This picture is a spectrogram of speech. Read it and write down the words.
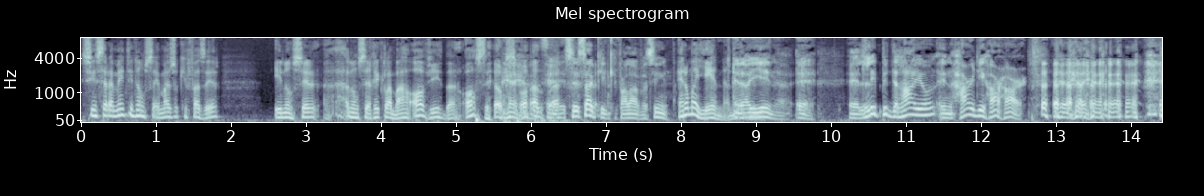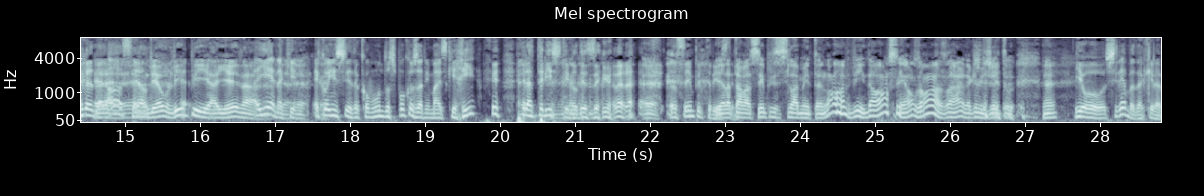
Sinceramente, não sei mais o que fazer e não ser, a não ser reclamar, ó oh, vida, ó oh, ó oh, é, Você sabe quem que falava assim? Era uma hiena, né? Era a hiena, é. É, Lip the Lion and Hardy Har Har. Era, oh, é, o leão Lip e a hiena. A hiena, que é, é, conhecida como um dos poucos animais que ri, era triste no desenho, era, é. era sempre triste. E ela estava sempre se lamentando, ó oh, vida, ó oh, céus, ó azar, daquele jeito. Né? E o, se lembra daquela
